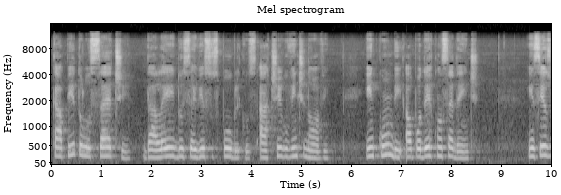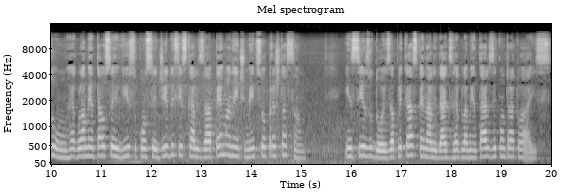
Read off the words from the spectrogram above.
Capítulo 7 da Lei dos Serviços Públicos, artigo 29. Incumbe ao poder concedente. Inciso 1. Regulamentar o serviço concedido e fiscalizar permanentemente sua prestação. Inciso 2. Aplicar as penalidades regulamentares e contratuais.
